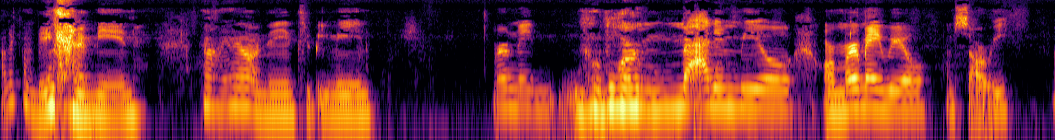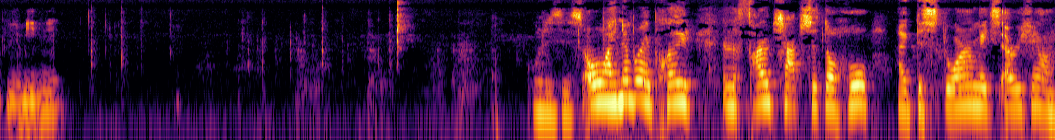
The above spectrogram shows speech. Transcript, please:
I think I'm being kind of mean. I don't need to be mean. Mermaid or Madden wheel or mermaid wheel. I'm sorry. Mean. What is this? Oh, I remember I played and the fire trap set the whole, like the storm makes everything on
